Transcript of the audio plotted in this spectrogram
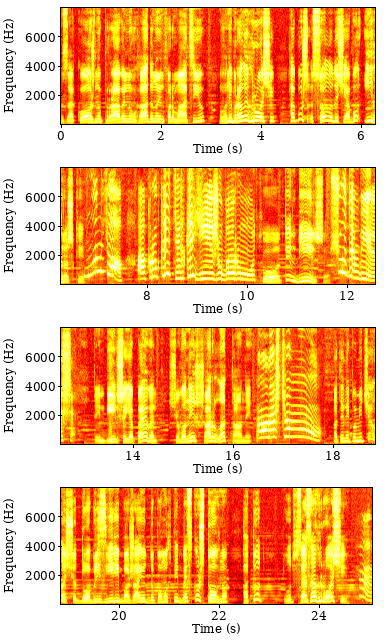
За кожну правильну вгадану інформацію вони брали гроші, або ж солодощі, або іграшки. Як? А круки тільки їжу беруть. О, тим більше. Що тим більше? Тим більше я певен, що вони шарлатани. Але ж чому? А ти не помічала, що добрі звірі бажають допомогти безкоштовно, а тут, тут все за гроші. Хм.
